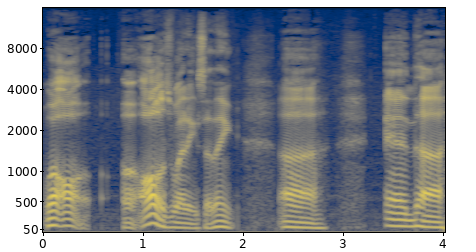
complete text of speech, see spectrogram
well, all uh, all his weddings, I think, uh, and uh,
